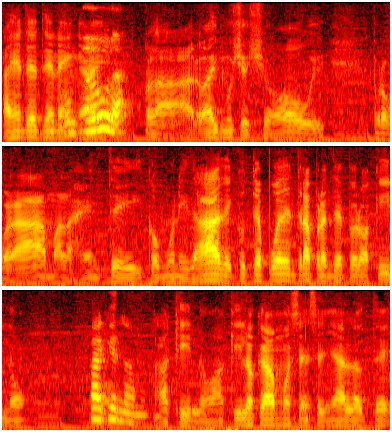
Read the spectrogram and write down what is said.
Hay, gente que tiene. claro, hay mucho show y programas, la gente y comunidades que usted puede entrar a aprender, pero aquí no. Aquí no. Aquí no. Aquí lo que vamos a enseñarle a usted.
